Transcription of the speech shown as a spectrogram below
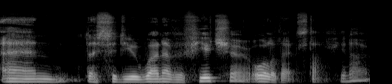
And they said, You won't have a future, all of that stuff, you know.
